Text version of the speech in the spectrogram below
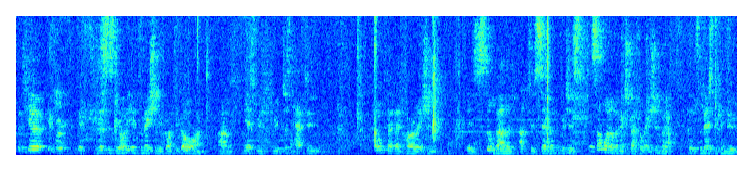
But here, if if this is the only information you've got to go on, um, yes, we, we just have to hope that that correlation is still valid up to seven, which is somewhat of an extrapolation, but that's the best we can do.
